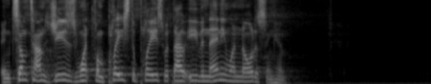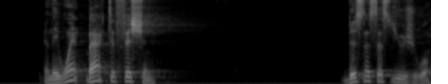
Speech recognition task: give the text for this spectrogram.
And sometimes Jesus went from place to place without even anyone noticing him. And they went back to fishing. Business as usual.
